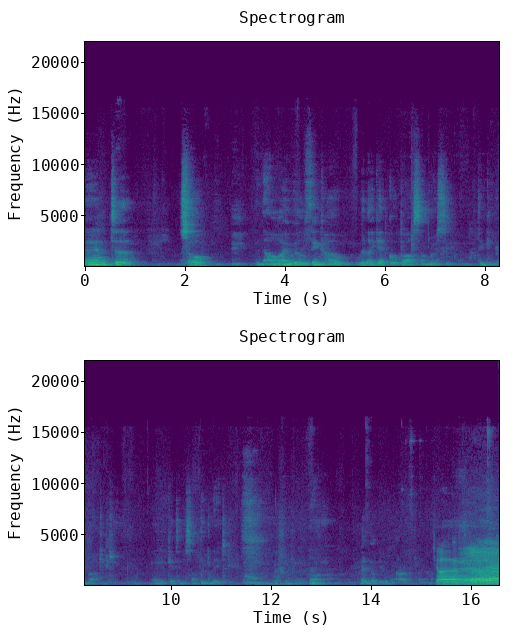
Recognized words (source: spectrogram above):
And uh, so now I will think how will I get Gopal some mercy? I'm thinking about it. I will get him something later. Oh. Maybe I'll give him a card. Jai.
